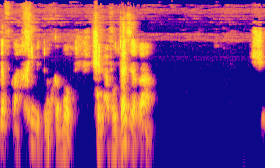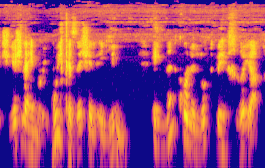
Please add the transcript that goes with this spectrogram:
דווקא הכי מתוחכמות, של עבודה זרה, שיש להם ריבוי כזה של אלים אינן כוללות בהכרח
